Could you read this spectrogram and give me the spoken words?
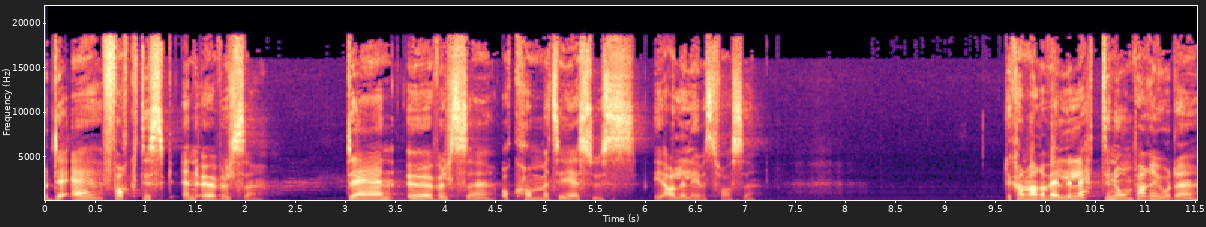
Og det er faktisk en øvelse. Det er en øvelse å komme til Jesus i alle livets faser. Det kan være veldig lett i noen perioder,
